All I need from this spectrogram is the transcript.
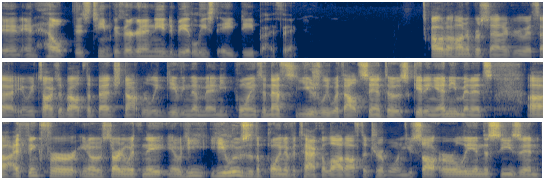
and, and help this team because they're going to need to be at least eight deep, I think. I would 100% agree with that. You know, we talked about the bench not really giving them any points, and that's usually without Santos getting any minutes. Uh, I think for you know, starting with Nate, you know, he he loses the point of attack a lot off the dribble, and you saw early in the season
